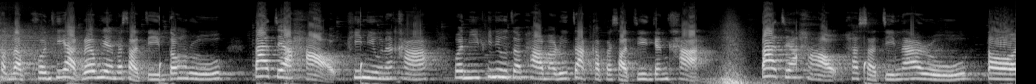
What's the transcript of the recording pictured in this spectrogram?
สำหรับคนที่อยากเริ่มเรียนภาษาจีนต้องรู้ต้าเจียห่าวพี่นิวนะคะ วันนี้พี่นิวจะพามารู้จักกับภาษาจีนกันค่ะต้าเจียห่าวภาษาจีนน่ารู้ ตอน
